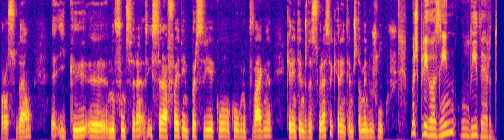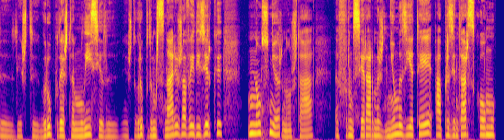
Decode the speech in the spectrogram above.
para o Sudão e que, no fundo, será, isso será feito em parceria com, com o grupo Wagner quer em termos da segurança, quer em termos também dos lucros. Mas Prigozhin, o líder de, deste grupo, desta milícia, de, deste grupo de mercenários, já veio dizer que não, senhor, não está a fornecer armas nenhumas e até a apresentar-se como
